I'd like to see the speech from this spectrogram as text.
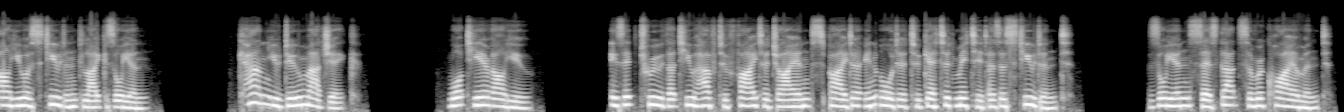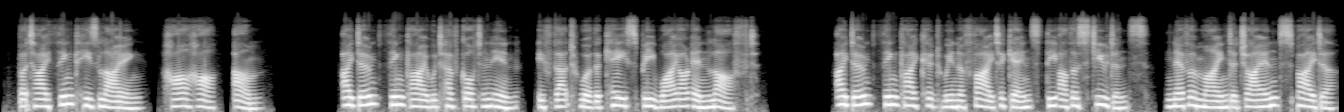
Are you a student like Zorian? Can you do magic? What year are you? Is it true that you have to fight a giant spider in order to get admitted as a student? Zorian says that's a requirement, but I think he's lying, ha ha, um. I don't think I would have gotten in, if that were the case BYRN laughed. I don't think I could win a fight against the other students, never mind a giant spider.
